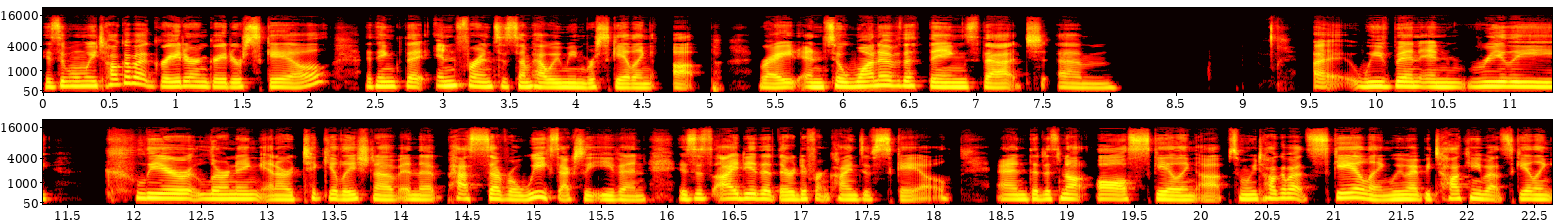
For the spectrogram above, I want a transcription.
is that when we talk about greater and greater scale, I think that inference is somehow we mean we're scaling up, right? And so one of the things that um, we've been in really clear learning and articulation of in the past several weeks actually even is this idea that there are different kinds of scale and that it's not all scaling up so when we talk about scaling we might be talking about scaling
